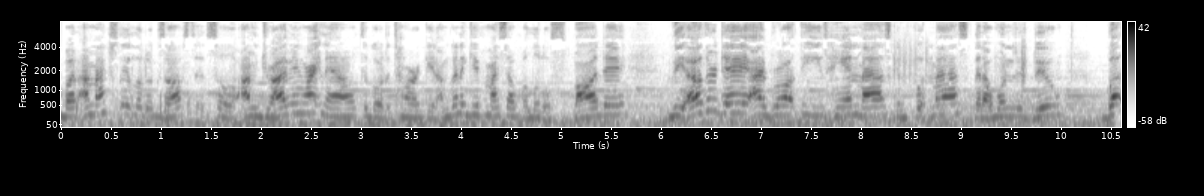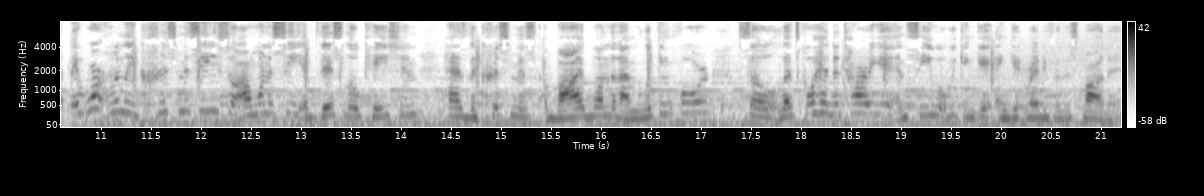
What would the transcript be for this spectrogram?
but I'm actually a little exhausted. So I'm driving right now to go to Target. I'm gonna give myself a little spa day. The other day I brought these hand masks and foot masks that I wanted to do, but they weren't really Christmassy. So I wanna see if this location has the Christmas vibe one that I'm looking for. So let's go ahead to Target and see what we can get and get ready for the spa day.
